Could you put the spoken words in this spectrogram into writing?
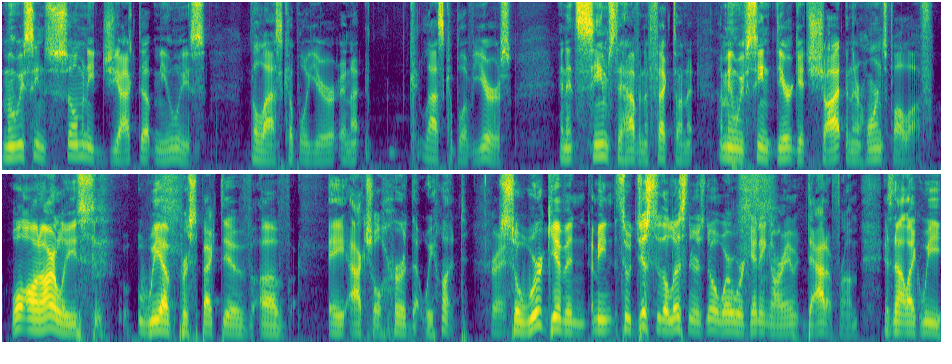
I mean, we've seen so many jacked up muleys the last couple of year and I, last couple of years, and it seems to have an effect on it. I mean, we've seen deer get shot and their horns fall off. Well, on our lease, we have perspective of a actual herd that we hunt. Right. So we're given. I mean, so just so the listeners know where we're getting our data from, it's not like we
